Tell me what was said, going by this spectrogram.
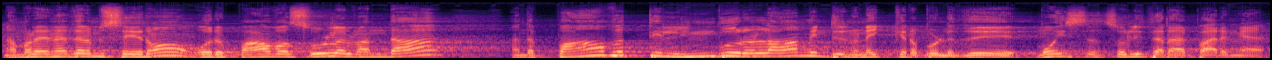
நம்மள என்ன தரம் செய்கிறோம் ஒரு பாவ சூழல் வந்தால் அந்த பாவத்தில் இன்புறலாம் என்று நினைக்கிற பொழுது மோய்சன் சொல்லித்தரார் பாருங்கள்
